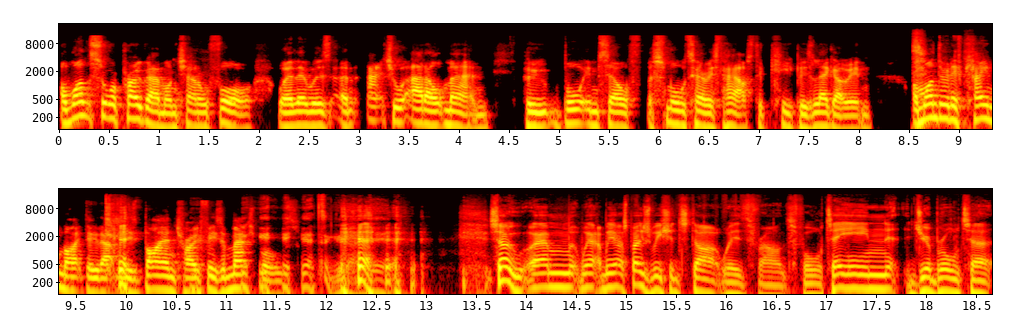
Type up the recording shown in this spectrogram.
I once saw a program on Channel Four where there was an actual adult man who bought himself a small terraced house to keep his Lego in. I'm wondering if Kane might do that with his Bayern trophies and match balls. That's a good idea. So, um, we, we, I suppose we should start with France 14, Gibraltar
